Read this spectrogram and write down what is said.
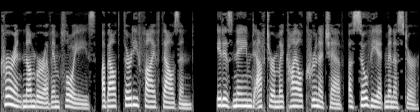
Current number of employees, about 35,000. It is named after Mikhail Khrunichev, a Soviet minister.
